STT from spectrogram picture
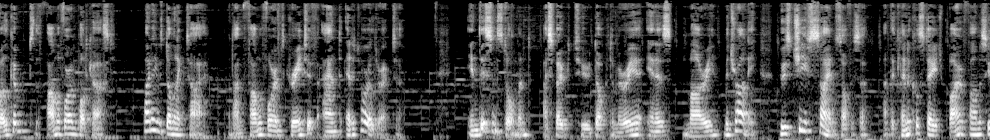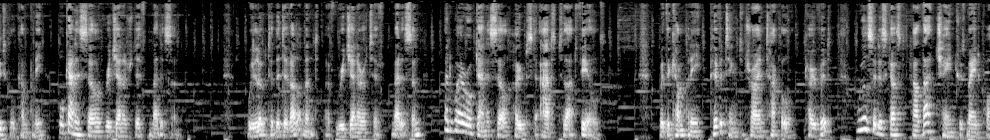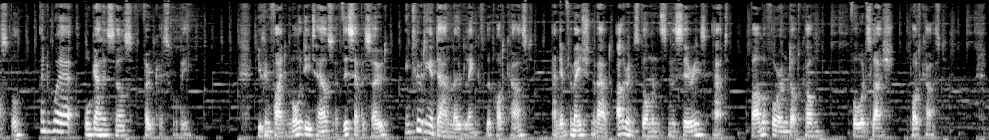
Welcome to the pharmaphorum podcast. My name is Dominic Tyer, and I'm pharmaphorum's creative and editorial director. In this instalment, I spoke to Dr. Maria Ines Mari Mitrani, who's Chief Science Officer at the clinical stage biopharmaceutical company Organicell Regenerative Medicine. We looked at the development of regenerative medicine and where Organicell hopes to add to that field. With the company pivoting to try and tackle COVID, we also discussed how that change was made possible and where Organicell's focus will be. You can find more details of this episode, including a download link for the podcast and information about other instalments in the series at pharmaphorum.com forward slash podcast.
